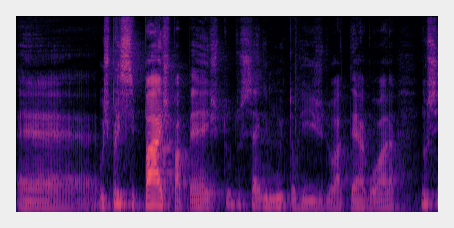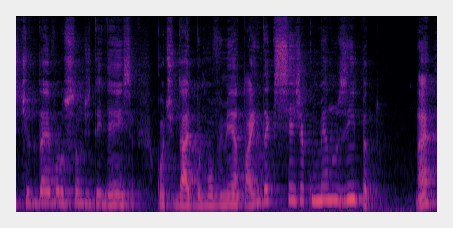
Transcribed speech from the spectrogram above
é, os principais papéis, tudo segue muito rígido até agora, no sentido da evolução de tendência, quantidade do movimento, ainda que seja com menos ímpeto. Né?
